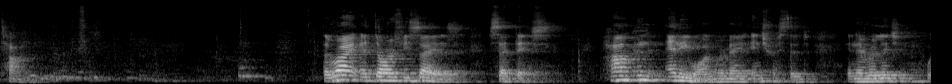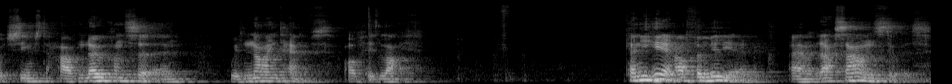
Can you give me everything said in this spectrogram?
time. The writer Dorothy Sayers said this How can anyone remain interested in a religion which seems to have no concern with nine tenths of his life? Can you hear how familiar um, that sounds to us?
